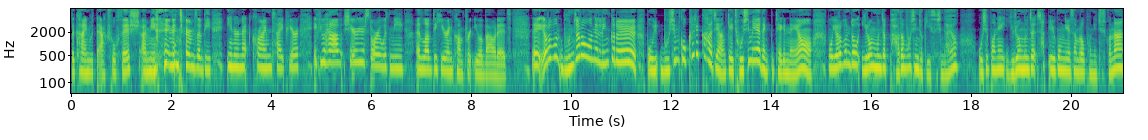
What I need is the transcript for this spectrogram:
the kind with the actual fish. I mean in terms of the internet crime type here. If you have, share your story with me. I'd love to hear and comfort you about it. 네, 여러분 문자로 오는 링크를 뭐 무심코 클릭하지 않게 조심해야 되, 되겠네요. 뭐 여러분도 이런 문자 받아보신 적이 있으신가요? 50원의 유료 문자 샵 1013으로 보내주시거나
